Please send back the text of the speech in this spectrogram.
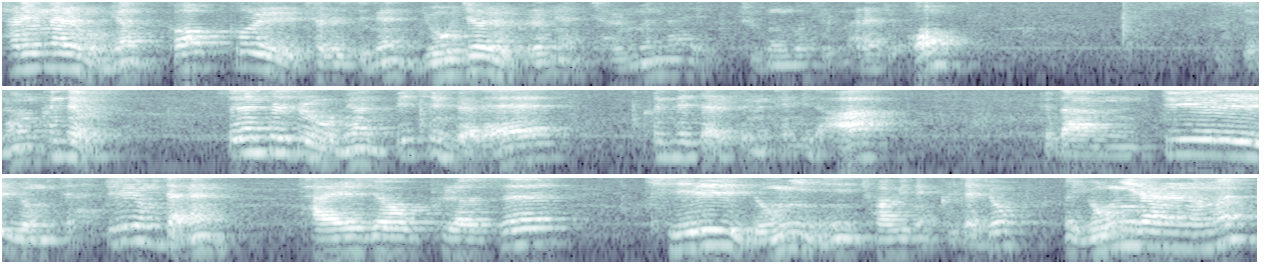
활용날을 보면 거꾸를 절을 쓰면 요절 그러면 젊은 나이에 죽은 것을 말하죠. 어? 부스는 큰데 부스. 쓰는 필수를 보면 삐침별에 큰데 자를 쓰면 됩니다. 그 다음 뛸 용자. 뛸 용자는 발족 플러스 길용이 조합이 된 글자죠. 용이라는 음은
